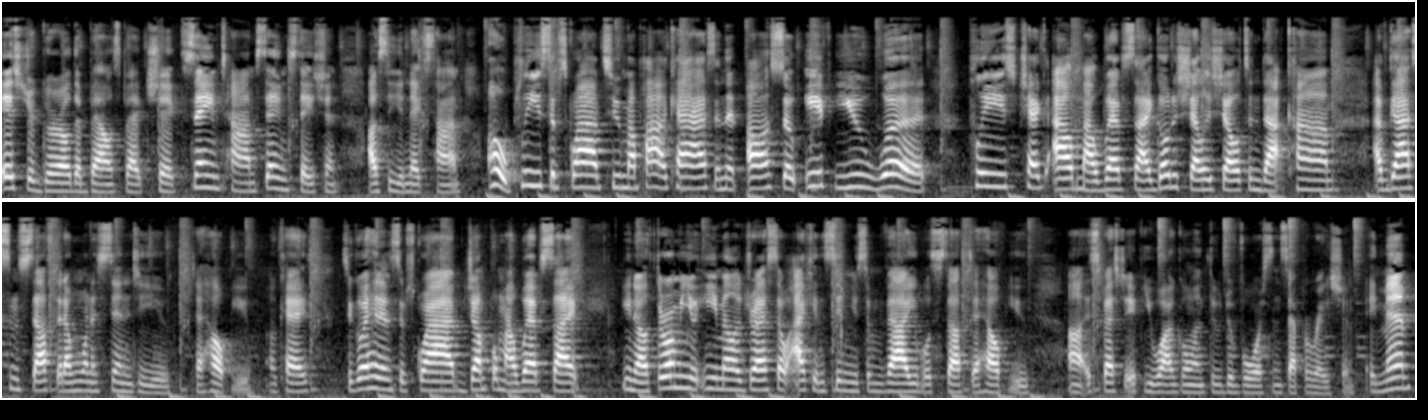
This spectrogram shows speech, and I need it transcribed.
It's your girl, the bounce back chick. Same time, same station. I'll see you next time. Oh, please subscribe to my podcast. And then also, if you would, please check out my website. Go to shellyshelton.com. I've got some stuff that I want to send to you to help you. Okay. So go ahead and subscribe. Jump on my website you know, throw me your email address so I can send you some valuable stuff to help you, uh, especially if you are going through divorce and separation. Amen.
